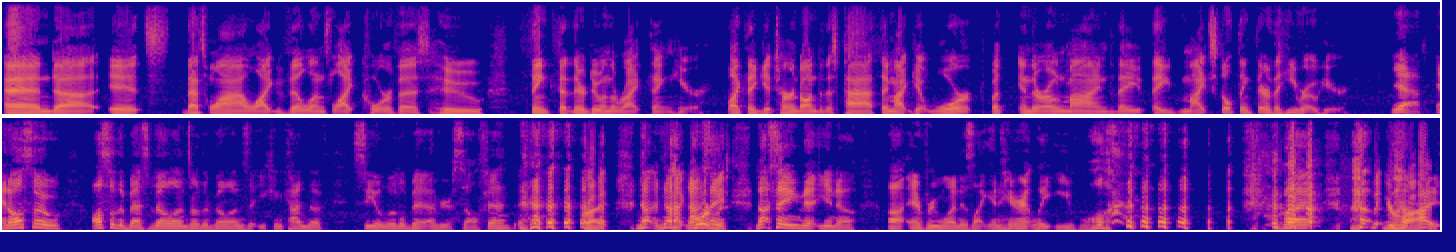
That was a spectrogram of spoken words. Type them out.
and uh, it's that's why I like villains like Corvus who think that they're doing the right thing here like they get turned onto this path they might get warped but in their own mind they they might still think they're the hero here. Yeah and also also the best villains are the villains that you can kind of see a little bit of yourself in. Right. Not not, like not saying not saying that you know uh, everyone is like inherently evil. But, but you're but, right.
